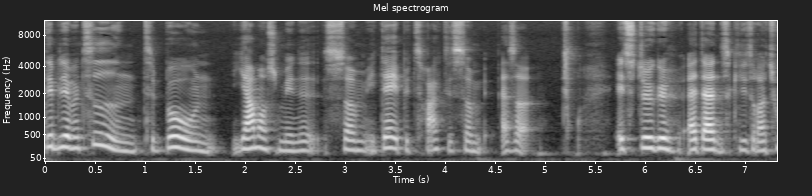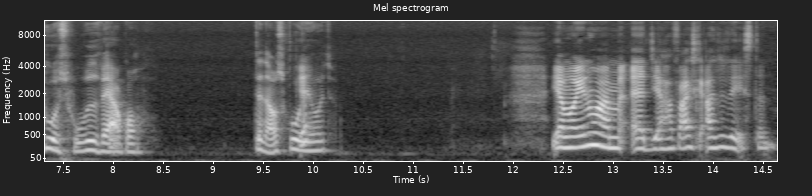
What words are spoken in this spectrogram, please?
Det bliver med tiden til bogen Jammersminde, som i dag betragtes som altså, et stykke af dansk litteraturs hovedværker. Den er også god i Ja. øvrigt. Jeg må indrømme, at jeg har faktisk aldrig læst den.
